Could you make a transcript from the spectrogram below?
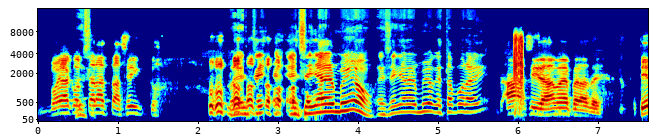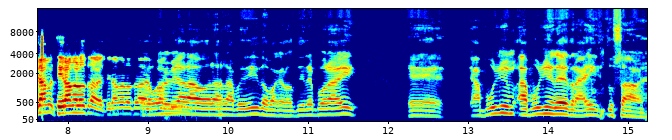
Voy a contar hasta cinco. Uno, Pues, el mío, enséñale el mío que está por ahí. Ah, sí, déjame, espérate. Tírame, tíramelo otra vez, tíramelo otra vez. voy a enviar ahora rapidito para que lo tire por ahí. Eh, a, puño, y- a puño y letra ahí, tú sabes.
